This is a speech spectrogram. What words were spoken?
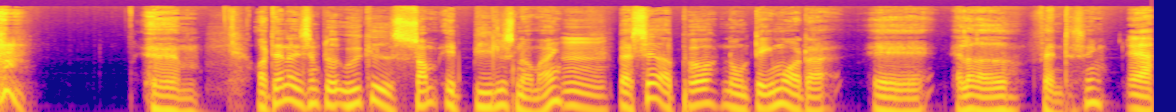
øhm, og den er ligesom blevet udgivet som et Beatles-nummer, ikke? Mm. baseret på nogle demoer, der øh, allerede fandtes. Ikke? Ja.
